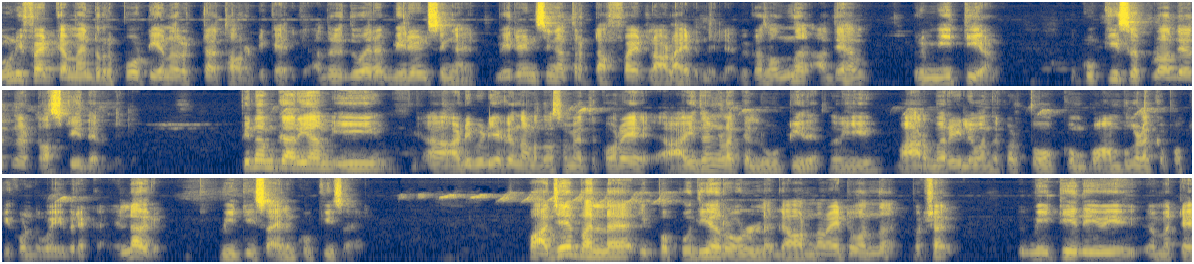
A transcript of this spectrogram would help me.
യൂണിഫൈഡ് കമാൻഡ് റിപ്പോർട്ട് ചെയ്യുന്ന ഒരൊറ്റ അതോറിറ്റിക്കായിരിക്കും അത് ഇതുവരെ ബിരേൻ സിംഗ് ആയിരുന്നു. ബിരേൻ സിംഗ് അത്ര ടഫ് ആയിട്ടുള്ള ആളായിരുന്നില്ല. ബിക്കോസ് ഒന്ന് അദ്ദേഹം ഒരു മീറ്റിയാണ് കുക്കീസ് എപ്പോഴും അദ്ദേഹത്തിന് ട്രസ്റ്റ് ചെയ്തിരുന്നില്ല. പിന്നെ നമുക്കറിയാം ഈ അടിപിടിയൊക്കെ നടന്ന സമയത്ത് കുറെ ആയുധങ്ങളൊക്കെ ലൂട്ട് ചെയ്തിരുന്നു. ഈ മാർമറിയിൽ വന്നപ്പോൾ തോക്കും ബോംബുകളൊക്കെ പൊക്കിക്കൊണ്ടുപോയി ഇവരൊക്കെ. എല്ലാവരും. മീറ്റീസ് ആയാലും കുക്കീസ് ആയാലും. അപ്പൊ അജയ് ഭല്ല ഇപ്പൊ പുതിയ റോളിൽ ഗവർണറായിട്ട് വന്ന് പക്ഷെ മീറ്റ് ചെയ്ത് ഈ മറ്റേ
